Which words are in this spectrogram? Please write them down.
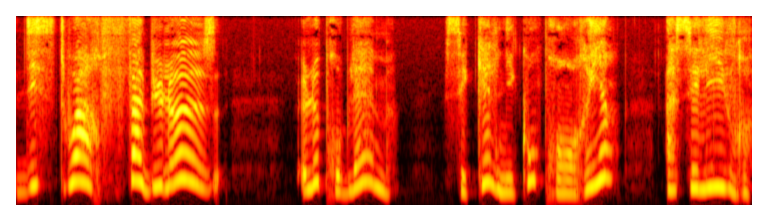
d'histoires fabuleuses. Le problème, c'est qu'elle n'y comprend rien à ces livres.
